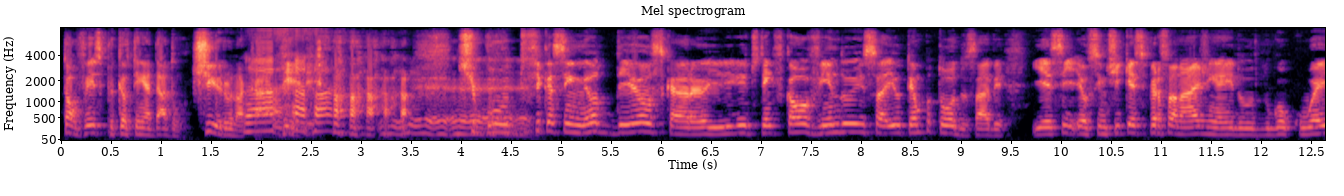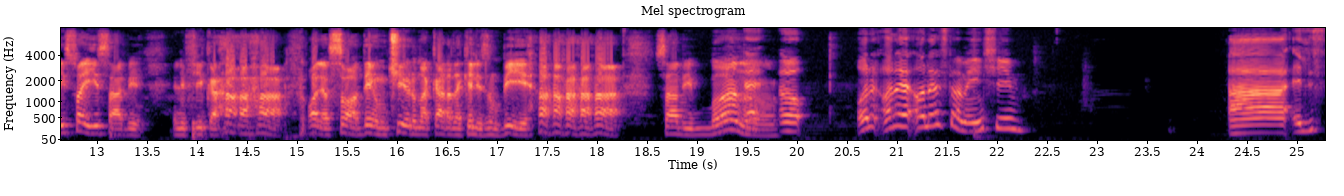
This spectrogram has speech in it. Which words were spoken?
Talvez porque eu tenha dado um tiro na cara dele. tipo, tu fica assim, meu Deus, cara, e tu tem que ficar ouvindo isso aí o tempo todo, sabe? E esse, eu senti que esse personagem aí do, do Goku é isso aí, sabe? Ele fica, hahaha, olha só, dei um tiro na cara daquele zumbi, sabe? Mano. É, honestamente, Ah, eles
